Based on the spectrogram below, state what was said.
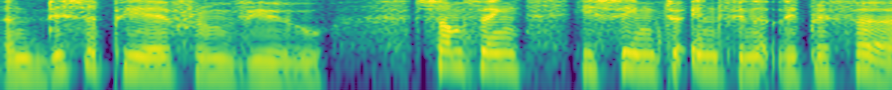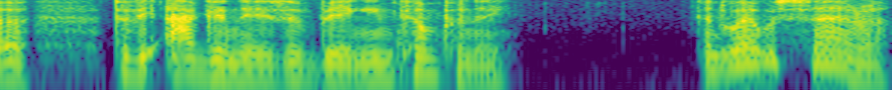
and disappear from view, something he seemed to infinitely prefer to the agonies of being in company. And where was Sarah?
